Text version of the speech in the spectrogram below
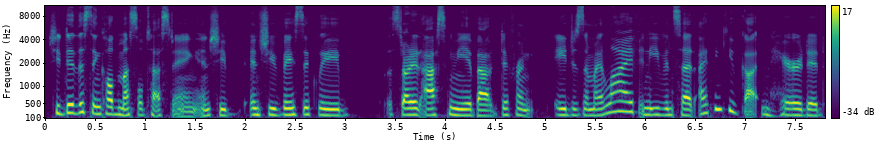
she did this thing called muscle testing. And she, and she basically started asking me about different ages in my life and even said, I think you've got inherited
